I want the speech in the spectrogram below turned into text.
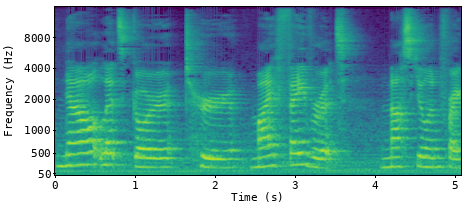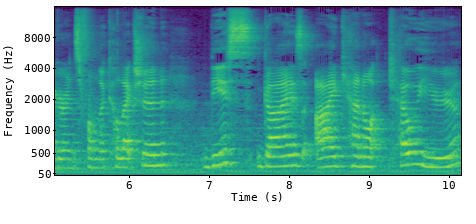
Now let's go to my favorite masculine fragrance from the collection this, guys, I cannot tell you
